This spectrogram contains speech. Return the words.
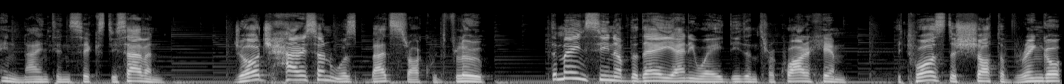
in 1967. George Harrison was bedstruck with flu. The main scene of the day, anyway, didn't require him. It was the shot of Ringo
